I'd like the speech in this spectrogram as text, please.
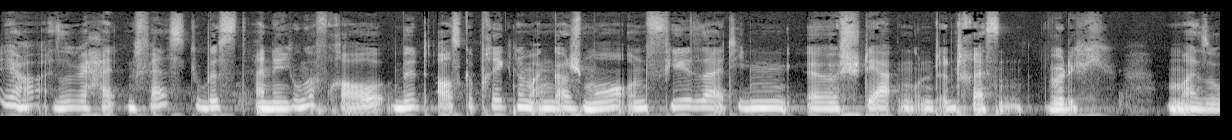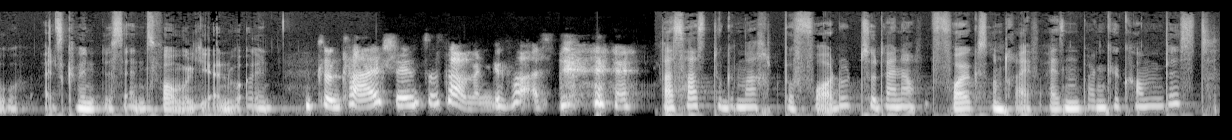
Ja, also wir halten fest, du bist eine junge Frau mit ausgeprägtem Engagement und vielseitigen äh, Stärken und Interessen, würde ich mal so als Quintessenz formulieren wollen. Total schön zusammengefasst. Was hast du gemacht, bevor du zu deiner Volks- und Raiffeisenbank gekommen bist?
